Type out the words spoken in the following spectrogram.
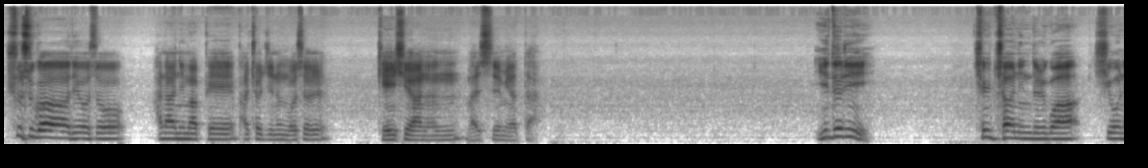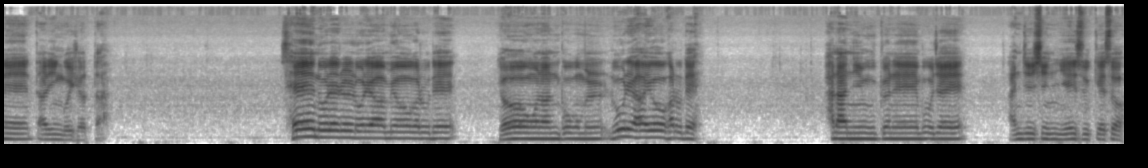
추수가 되어서 하나님 앞에 바쳐지는 것을 계시하는 말씀이었다. 이들이 칠천인들과 시온의 딸인 것이었다. 새 노래를 노래하며 가로되 영원한 복음을 노래하여 가로되 하나님 우편의 보좌에 앉으신 예수께서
